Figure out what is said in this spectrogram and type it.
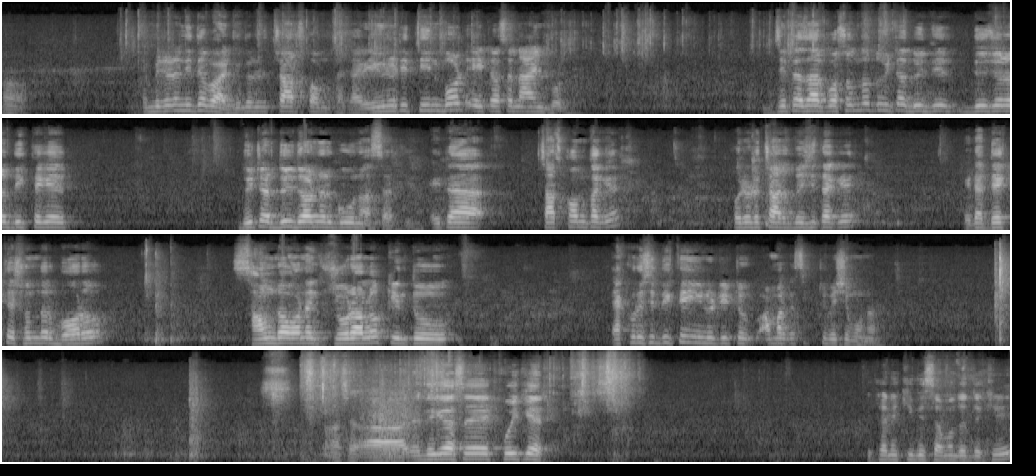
হ্যাঁ। এমনিটা নিতে পারেন, কিন্তু একটু চার্জ কম থাকে। আর ইউনিটি তিন বোর্ড এইটা হচ্ছে নাইন বোর্ড যেটা যার পছন্দ, দুইটা, দুই দুইজনের দিক থেকে দুইটার দুই ধরনের গুণ আছে আর কি। এটা চার্জ কম থাকে ওইটা চার্জ বেশি থাকে। এটা দেখতে সুন্দর বড়। সাউন্ডও অনেক জোরালো, কিন্তু অ্যাকুরেসির দিক থেকে ইউনিটি একটু, আমার কাছে একটু বেশি মনে হয়। আচ্ছা আর এদিকে আছে কুইকের এখানে কি দিচ্ছে আমাদের দেখি?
